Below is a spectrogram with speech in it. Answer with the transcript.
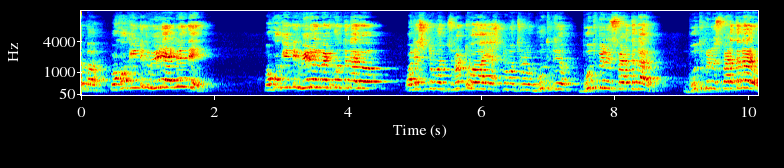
ఒక్కొక్క ఇంటికి వీడియో అయిపోయింది. ఒక్కొక్క ఇంటికి వీడియోలు పెట్టుకుంటున్నారు. వాళ్ళు ఇష్టం వచ్చినట్టు వాళ్ళ ఇష్టం వచ్చినట్టు బూత్ బూత్ బిల్లుస్ పెడుతున్నారు. బూత్ బిల్లుస్ పెడుతున్నారు.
